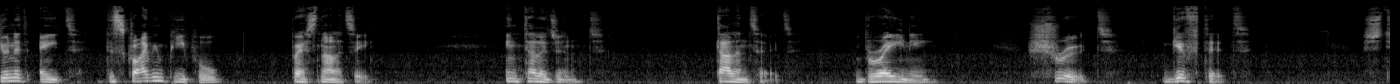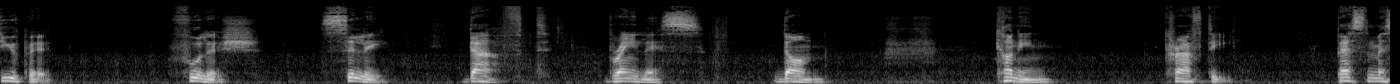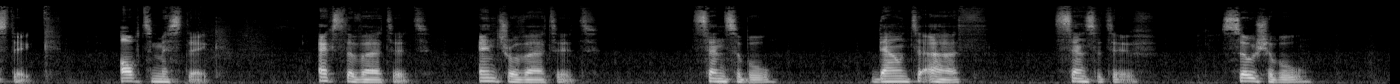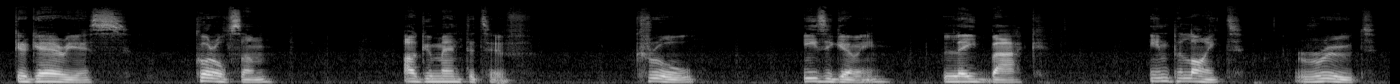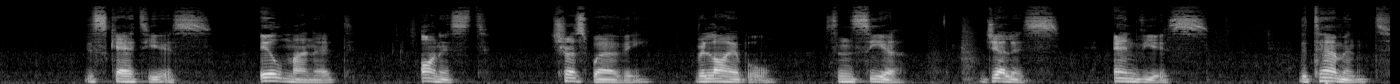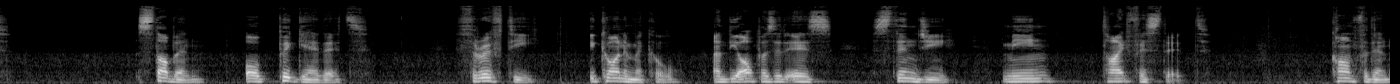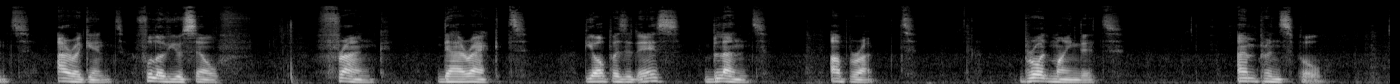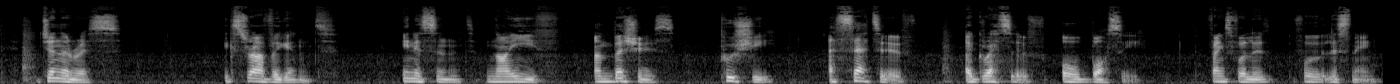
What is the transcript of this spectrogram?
Unit 8 Describing People Personality. Intelligent, talented, brainy, shrewd, gifted, stupid, foolish, silly, daft, brainless, dumb, cunning, crafty, pessimistic, optimistic, extroverted, introverted, sensible, down to earth, sensitive, sociable, gregarious, quarrelsome, argumentative, cruel, easygoing, laid back, impolite, rude, discourteous, ill mannered, honest, trustworthy, reliable, sincere, jealous, envious, determined, stubborn or pig headed, thrifty, economical, and the opposite is stingy, mean, tight fisted, confident, arrogant, full of yourself, frank, direct. The opposite is blunt, abrupt, broad minded, unprincipled, generous, extravagant, innocent, naive, ambitious, pushy, assertive, aggressive, or bossy. Thanks for, li- for listening.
